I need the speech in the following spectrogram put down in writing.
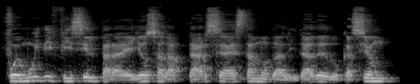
Fue muy difícil para ellos adaptarse a esta modalidad de educación.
